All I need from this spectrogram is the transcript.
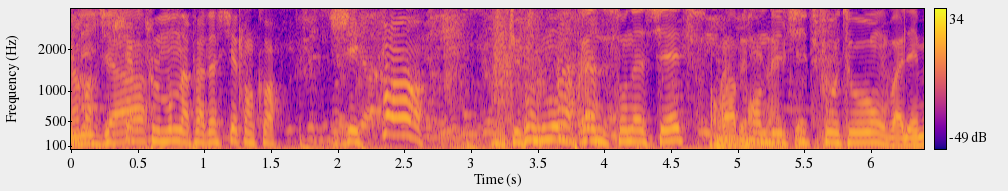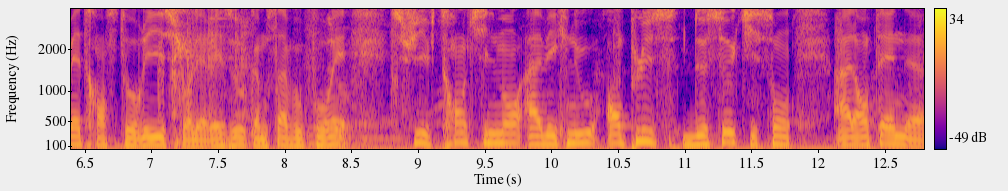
Non, les gars. chef, tout le monde n'a pas d'assiette encore. J'ai faim Que tout le monde prenne son assiette. On va va prendre des petites photos, on va les mettre en story sur les réseaux, comme ça vous pourrez suivre tranquillement avec nous. En plus de ceux qui sont à l'antenne euh,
